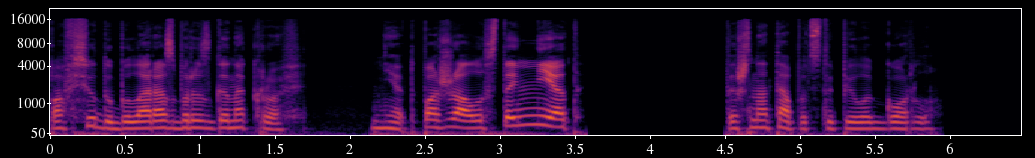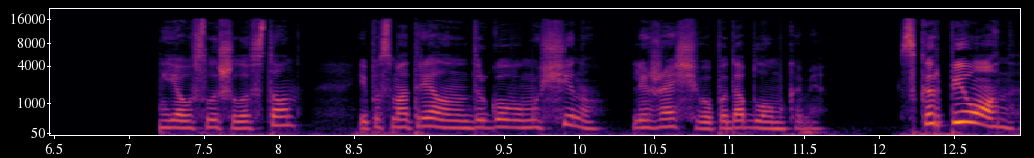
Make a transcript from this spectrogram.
Повсюду была разбрызгана кровь. Нет, пожалуйста, нет! Тошнота подступила к горлу. Я услышала стон и посмотрела на другого мужчину, лежащего под обломками. «Скорпион!»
